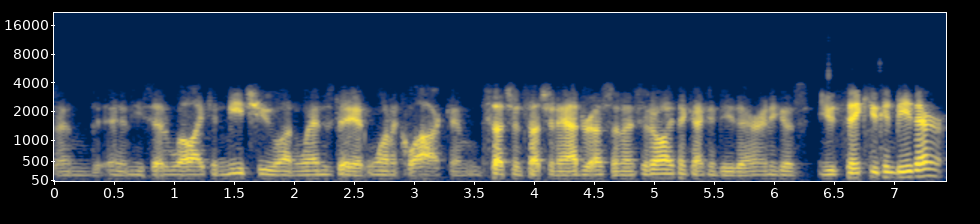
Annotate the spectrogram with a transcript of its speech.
and and he said well i can meet you on wednesday at one o'clock and such and such an address. And i said oh i think i can be there. And he goes you think you can be there?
